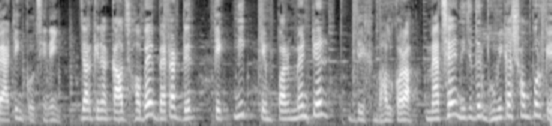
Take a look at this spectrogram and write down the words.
ব্যাটিং কোচই নেই, যার কিনা কাজ হবে ব্যাটারদের টেকনিক টেম্পারমেন্টের দেখভাল করা। ম্যাচে নিজেদের ভূমিকা সম্পর্কে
